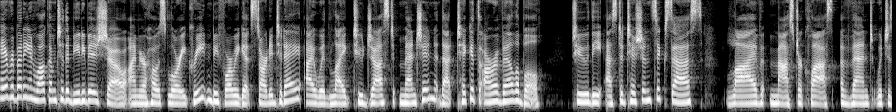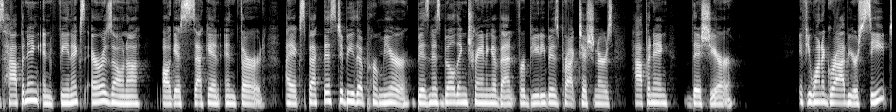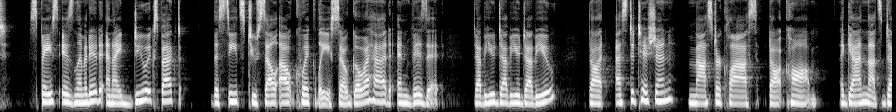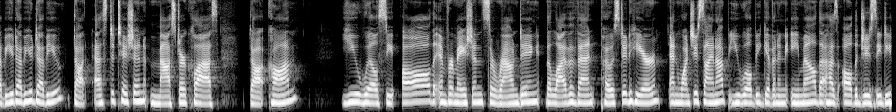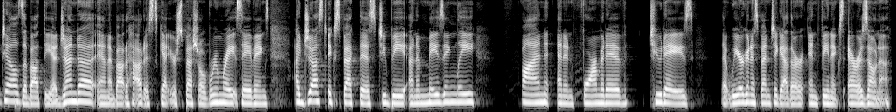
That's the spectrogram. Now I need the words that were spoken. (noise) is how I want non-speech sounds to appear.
Hey, everybody, and welcome to the Beauty Biz Show. I'm your host, Lori Crete. And before we get started today, I would like to just mention that tickets are available to the Esthetician Success Live Masterclass event, which is happening in Phoenix, Arizona, August 2nd and 3rd. I expect this to be the premier business building training event for beauty biz practitioners happening this year. If you want to grab your seat, space is limited, and I do expect the seats to sell out quickly. So go ahead and visit www.estheticianmasterclass.com. Again, that's www.estheticianmasterclass.com. You will see all the information surrounding the live event posted here. And once you sign up, you will be given an email that has all the juicy details about the agenda and about how to get your special room rate savings. I just expect this to be an amazingly fun and informative two days that we are going to spend together in Phoenix, Arizona.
